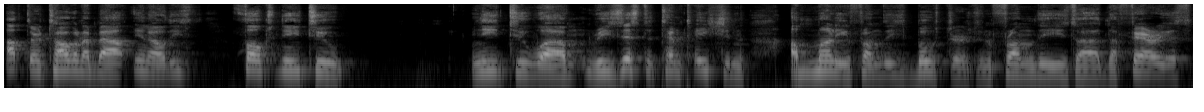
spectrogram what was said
up there talking about, you know, these folks need to need to um, resist the temptation of money from these boosters and from these uh, nefarious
